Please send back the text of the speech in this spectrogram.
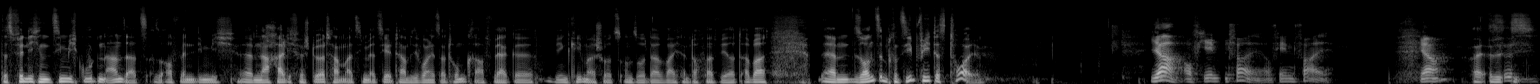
Das finde ich einen ziemlich guten Ansatz. Also auch wenn die mich äh, nachhaltig verstört haben, als sie mir erzählt haben, sie wollen jetzt Atomkraftwerke wegen Klimaschutz und so, da war ich dann doch verwirrt. Aber ähm, sonst im Prinzip finde ich das toll. Ja, auf jeden Fall, auf jeden Fall. Ja. Also, ist,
